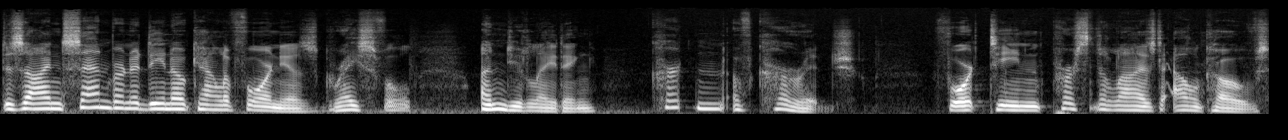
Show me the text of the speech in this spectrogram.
designed San Bernardino, California's graceful, undulating curtain of courage. 14 personalized alcoves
